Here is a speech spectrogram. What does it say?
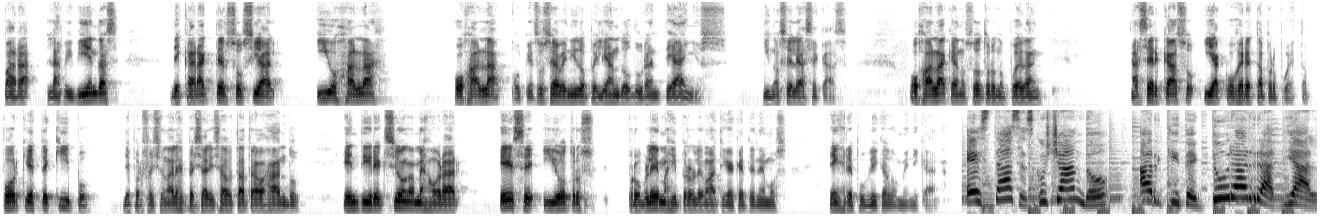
para las viviendas de carácter social y ojalá, ojalá, porque eso se ha venido peleando durante años y no se le hace caso. Ojalá que a nosotros nos puedan hacer caso y acoger esta propuesta, porque este equipo de profesionales especializados está trabajando en dirección a mejorar ese y otros problemas y problemáticas que tenemos en República Dominicana. Estás escuchando Arquitectura Radial.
